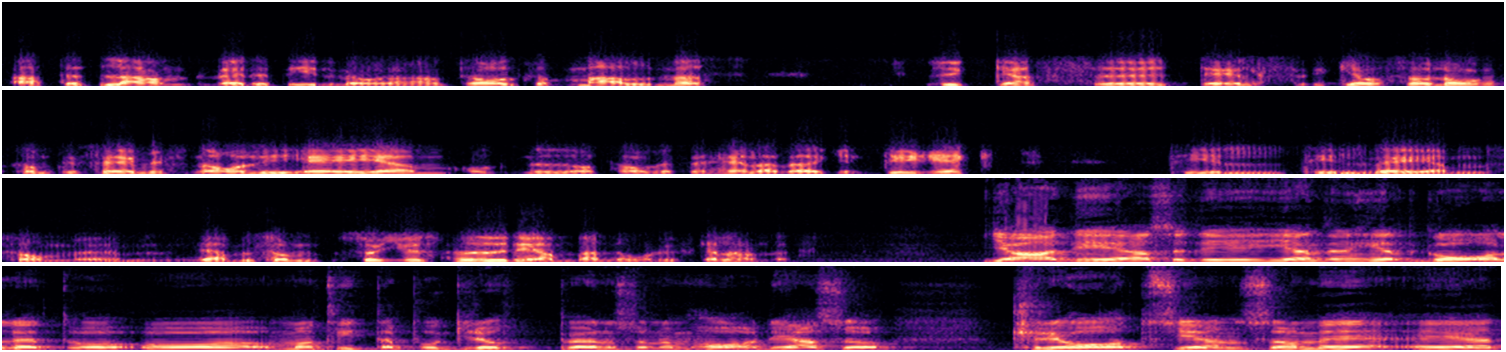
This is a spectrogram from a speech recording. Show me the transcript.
att ett land med ett invånarantal som Malmös lyckas eh, dels gå så långt som till semifinal i EM och nu har tagit sig hela vägen direkt till, till VM som, eh, ja, som, som just nu är det enda nordiska landet. Ja, det är, alltså, det är egentligen helt galet. Och, och om man tittar på gruppen som de har. Det är alltså Kroatien som är, är,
